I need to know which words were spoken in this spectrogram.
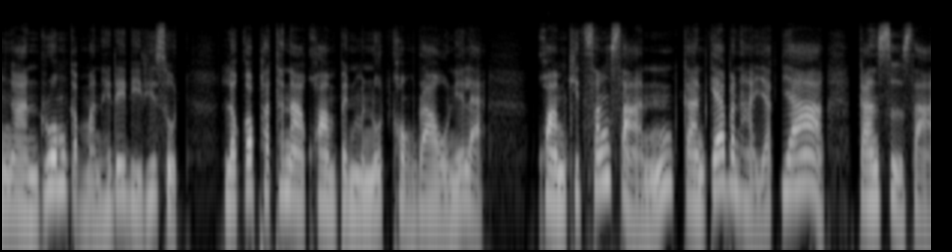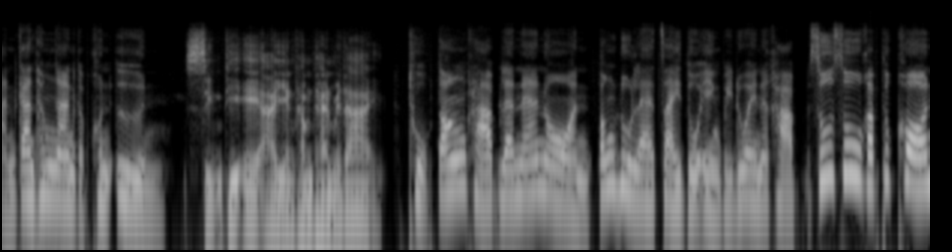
ำงานร่วมกับมันให้ได้ดีที่สุด แล้วก็พัฒนาความเป็นมนุษย์ของเรานี่แหละ ความคิดสร้างสรรค์ การแก้ปัญหายากๆ การสื่อสารการทำงานกับคนอื่น สิ่งที่ AI ยังทำแทนไม่ได้ ถูกต้องครับและแน่นอนต้องดูแลใจตัวเองไปด้วยนะครับ สู้ๆครับทุกคน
